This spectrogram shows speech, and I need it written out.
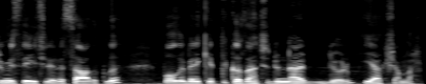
Tüm izleyicilere sağlıklı, bol ve bereketli kazançlı günler diliyorum. İyi akşamlar.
